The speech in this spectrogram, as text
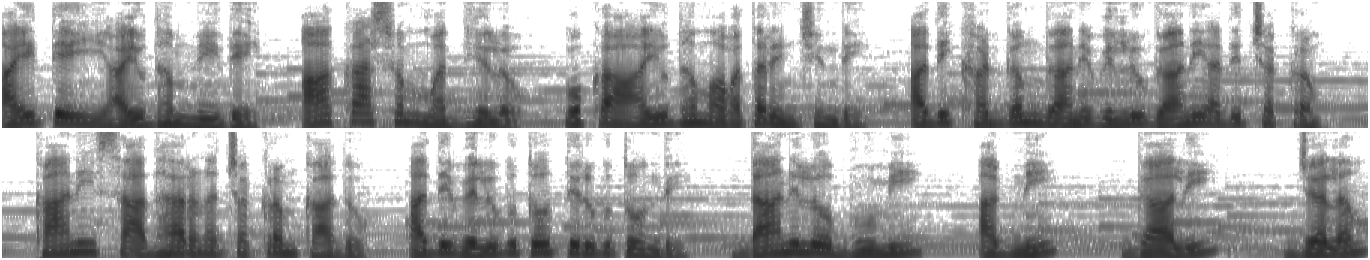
అయితే ఈ ఆయుధం నీదే. ఆకాశం మధ్యలో ఒక ఆయుధం అవతరించింది. అది ఖడ్గం గాని విల్లు గాని అది చక్రం. కానీ సాధారణ చక్రం కాదు. అది వెలుగుతో తిరుగుతోంది. దానిలో భూమి అగ్ని గాలి జలం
